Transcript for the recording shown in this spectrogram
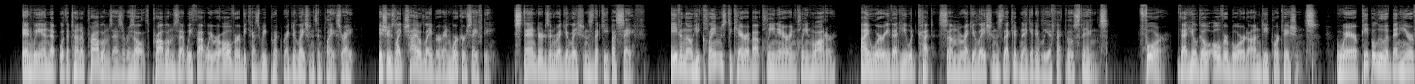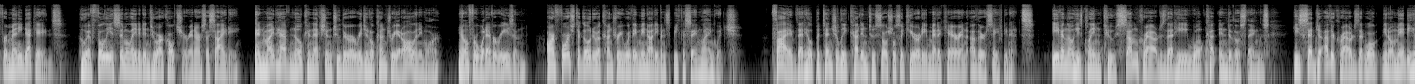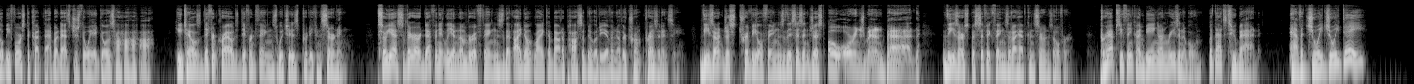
And we end up with a ton of problems as a result. Problems that we thought we were over because we put regulations in place, right? Issues like child labor and worker safety. Standards and regulations that keep us safe. Even though he claims to care about clean air and clean water, I worry that he would cut some regulations that could negatively affect those things. Four, that he'll go overboard on deportations, where people who have been here for many decades who have fully assimilated into our culture and our society and might have no connection to their original country at all anymore, you know, for whatever reason, are forced to go to a country where they may not even speak the same language. Five, that he'll potentially cut into Social Security, Medicare, and other safety nets. Even though he's claimed to some crowds that he won't cut into those things, he's said to other crowds that, well, you know, maybe he'll be forced to cut that, but that's just the way it goes, ha ha ha ha. He tells different crowds different things, which is pretty concerning. So, yes, there are definitely a number of things that I don't like about a possibility of another Trump presidency. These aren't just trivial things. This isn't just, oh, Orange Man bad. These are specific things that I have concerns over. Perhaps you think I'm being unreasonable, but that's too bad. Have a joy, joy day.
